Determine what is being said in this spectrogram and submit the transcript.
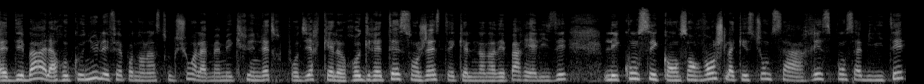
euh, débat. Elle a reconnu les faits pendant l'instruction. Elle a même écrit une lettre pour dire qu'elle regrettait son geste et qu'elle n'en avait pas réalisé les conséquences. En revanche, la question de sa responsabilité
